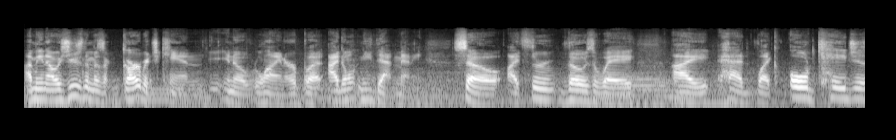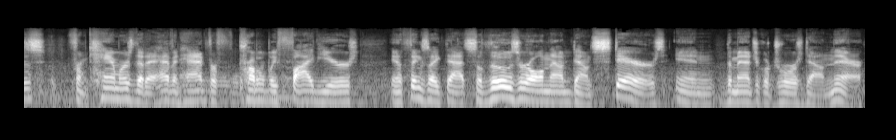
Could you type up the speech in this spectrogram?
I mean, I was using them as a garbage can, you know, liner, but I don't need that many. So I threw those away. I had like old cages from cameras that I haven't had for probably five years, you know, things like that. So those are all now downstairs in the magical drawers down there.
